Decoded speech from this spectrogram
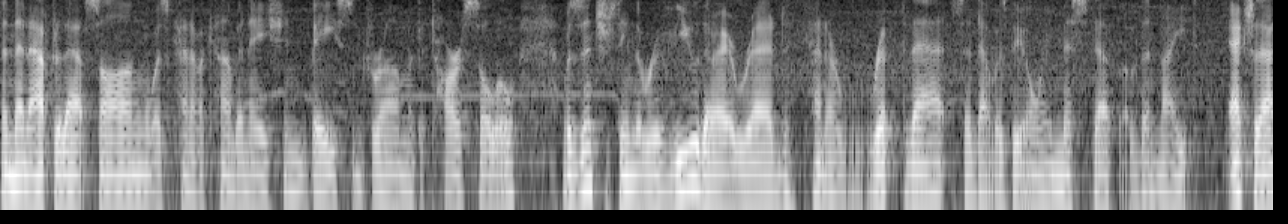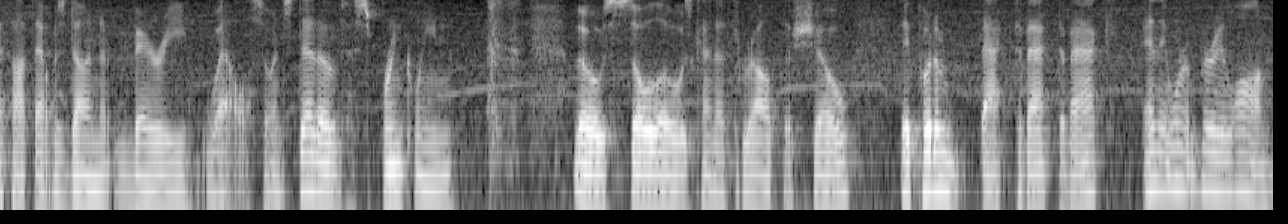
And then after that song was kind of a combination bass, drum, guitar solo. It was interesting. The review that I read kind of ripped that, said that was the only misstep of the night. Actually, I thought that was done very well. So instead of sprinkling those solos kind of throughout the show, they put them back to back to back, and they weren't very long.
